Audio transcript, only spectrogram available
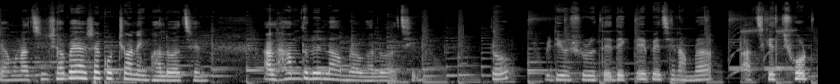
কেমন আছেন সবাই? আশা করছি অনেক ভালো আছেন। আলহামদুলিল্লাহ, আমরাও ভালো আছি। তো, ভিডিও শুরুতে দেখতেই পেয়েছেন আমরা আজকে ছোট্ট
